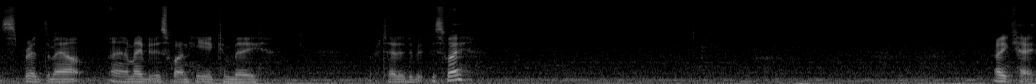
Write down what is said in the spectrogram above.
Spread them out. Uh, maybe this one here can be rotated a bit this way Okay.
